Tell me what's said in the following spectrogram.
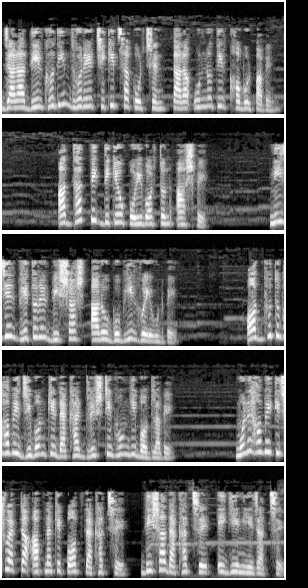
যারা দীর্ঘদিন ধরে চিকিৎসা করছেন, তারা উন্নতির খবর পাবেন। আধ্যাত্মিক দিকেও পরিবর্তন আসবে। নিজের ভেতরের বিশ্বাস আরও গভীর হয়ে উঠবে। অদ্ভুতভাবে জীবনকে দেখার দৃষ্টিভঙ্গি বদলাবে। মনে হবে কিছু একটা আপনাকে পথ দেখাচ্ছে, দিশা দেখাচ্ছে, এগিয়ে নিয়ে যাচ্ছে।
